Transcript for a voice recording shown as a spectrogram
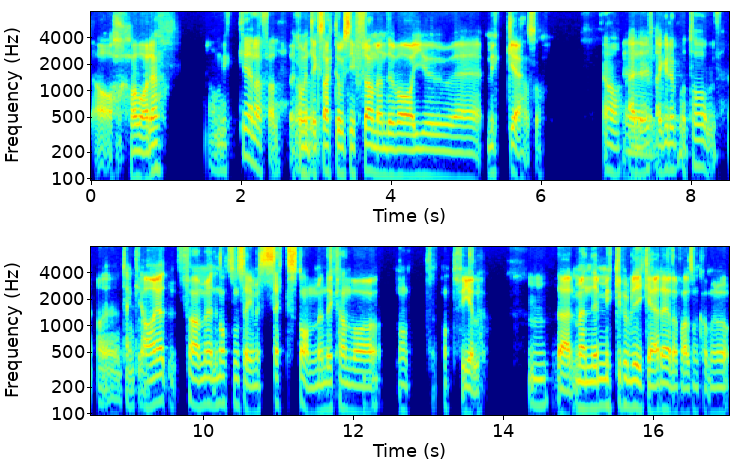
ja vad var det? Ja, mycket i alla fall. Jag kommer inte exakt ihåg siffran men det var ju eh, mycket alltså. Ja, det är Eh. säkert upp mot 12, ja, tänker jag. Ja, jag för mig det är något som säger med 16 men det kan vara något, något fel Mm. där. Men det är mycket publik är det i alla fall som kommer att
